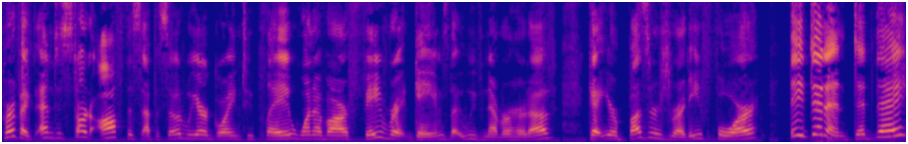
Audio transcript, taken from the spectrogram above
Perfect. And to start off this episode, we are going to play one of our favorite games that we've never heard of. Get your buzzers ready for They Didn't, Did They?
